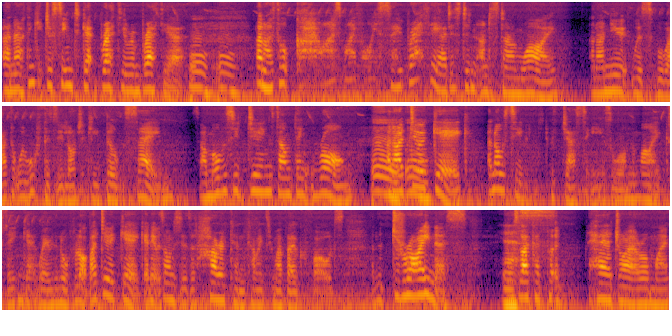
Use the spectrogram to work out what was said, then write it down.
and I think it just seemed to get breathier and breathier. mm, mm. And I thought, God, why is my voice so breathy? I just didn't understand why. And I knew it was, well, I thought we're all physiologically built the same. So I'm obviously doing something wrong. and I'd do a gig, and obviously with jazz singing, it's all on the mic, so you can get away with an awful lot. But I'd do a gig, and it was honestly, there's a hurricane coming through my vocal folds. And the dryness, it was like I'd put a hairdryer on my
